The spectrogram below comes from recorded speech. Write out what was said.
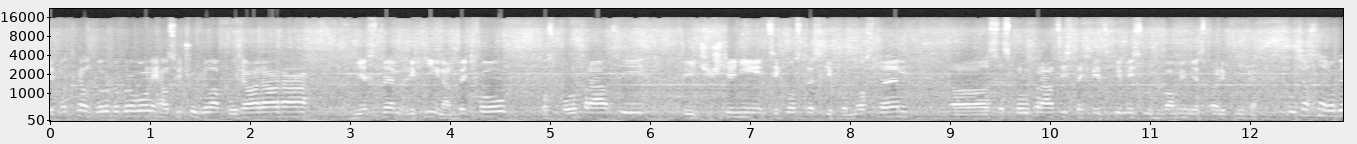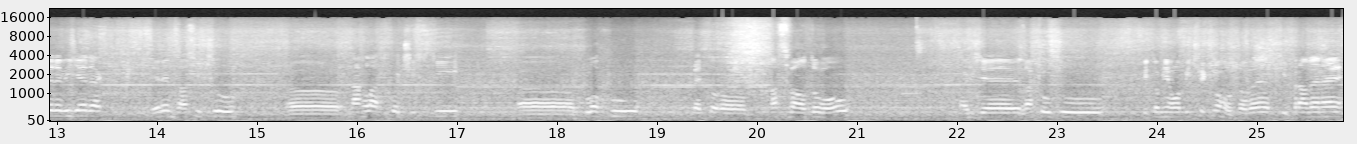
Jednotka sboru dobrovolných hasičů byla požádána městem Lipník nad Bečvou o spolupráci při čištění cyklostezky pod mostem eh, se spolupráci s technickými službami města Lipníka. V současné době jde vidět, jak jeden z hasičů eh, na hladko čistí eh, plochu asfaltovou, takže za chvilku by to mělo být všechno hotové, připravené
